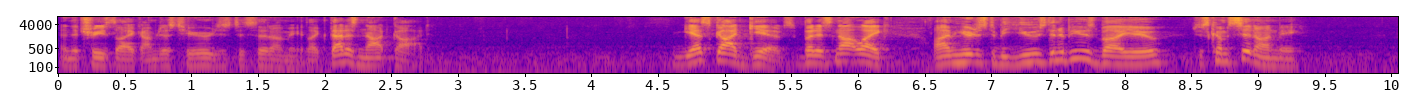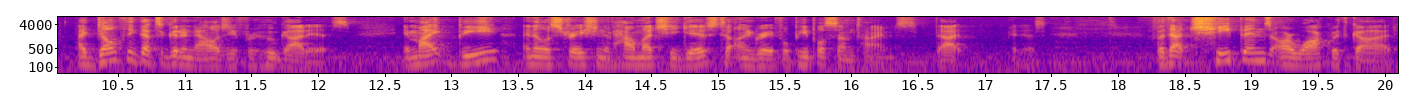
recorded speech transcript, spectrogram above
and the tree's like, I'm just here just to sit on me. Like that is not God. Yes, God gives, but it's not like I'm here just to be used and abused by you. Just come sit on me. I don't think that's a good analogy for who God is. It might be an illustration of how much He gives to ungrateful people sometimes. That it is. But that cheapens our walk with God.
